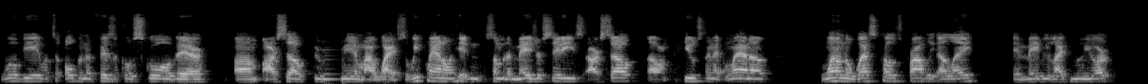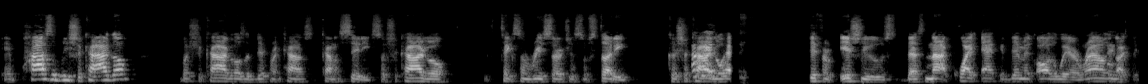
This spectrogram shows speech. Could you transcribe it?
we'll be able to open a physical school there um, ourselves through me and my wife. So we plan on hitting some of the major cities ourselves: um, Houston, Atlanta, one on the West Coast, probably LA and maybe like New York and possibly Chicago, but Chicago is a different kind of kind of city. So Chicago takes some research and some study because Chicago okay. has different issues that's not quite academic all the way around, like the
